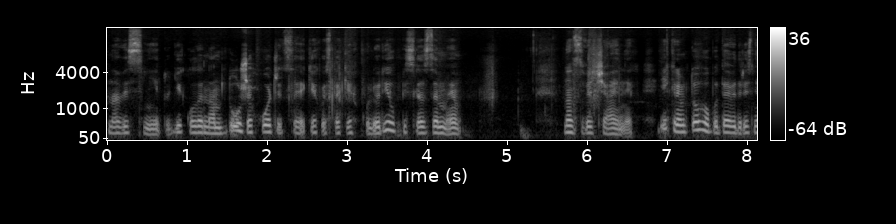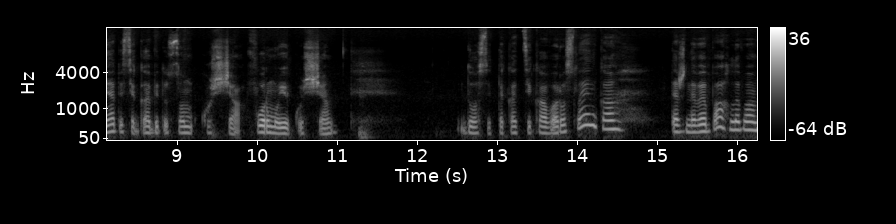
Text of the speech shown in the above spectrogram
навесні, тоді, коли нам дуже хочеться якихось таких кольорів після зими надзвичайних. І крім того, буде відрізнятися габітусом куща, формою куща. Досить така цікава рослинка, теж невибаглива,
